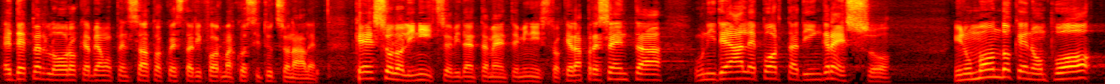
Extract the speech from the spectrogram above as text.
ed è per loro che abbiamo pensato a questa riforma costituzionale, che è solo l'inizio evidentemente, Ministro, che rappresenta un'ideale porta di ingresso in un mondo che non può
